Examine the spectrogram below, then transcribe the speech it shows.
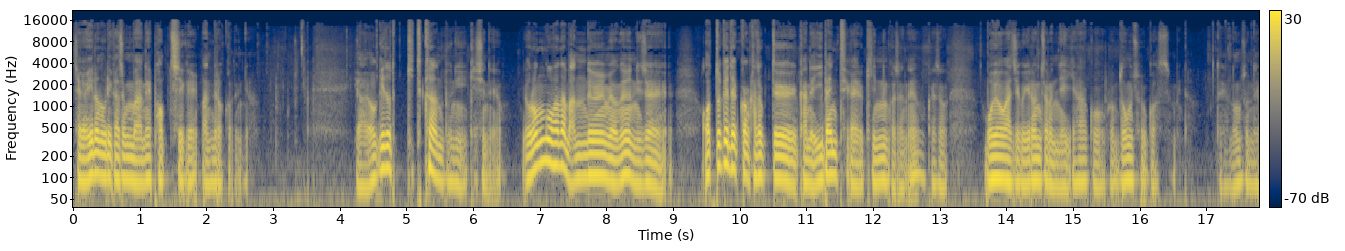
제가 이런 우리 가족만의 법칙을 만들었거든요. 야, 여기도 기특한 분이 계시네요. 요런 거 하나 만들면은 이제 어떻게 됐건 가족들 간의 이벤트가 이렇게 있는 거잖아요. 그래서 모여가지고 이런저런 얘기하고 그럼 너무 좋을 것 같습니다. 네, 너무 좋네요.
